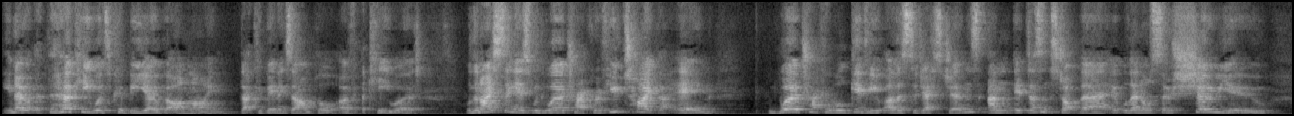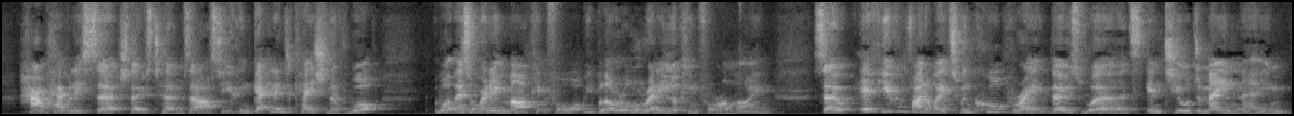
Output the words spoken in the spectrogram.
you know, her keywords could be yoga online. That could be an example of a keyword. Well, the nice thing is with Wordtracker, if you type that in, Wordtracker will give you other suggestions and it doesn't stop there. It will then also show you how heavily searched those terms are. So you can get an indication of what, what there's already a market for, what people are already looking for online. So if you can find a way to incorporate those words into your domain name,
